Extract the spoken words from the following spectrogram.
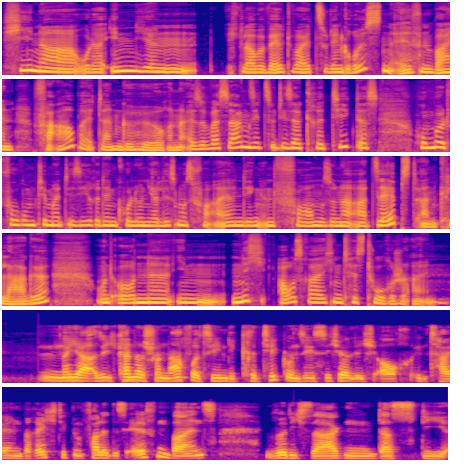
China oder Indien ich glaube, weltweit zu den größten Elfenbeinverarbeitern gehören. Also was sagen Sie zu dieser Kritik, dass Humboldt-Forum thematisiere den Kolonialismus vor allen Dingen in Form so einer Art Selbstanklage und ordne ihn nicht ausreichend historisch ein? Naja, also ich kann das schon nachvollziehen, die Kritik, und sie ist sicherlich auch in Teilen berechtigt. Im Falle des Elfenbeins würde ich sagen, dass die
